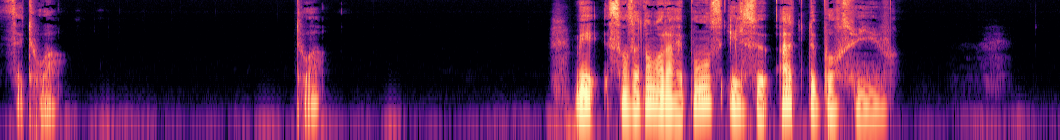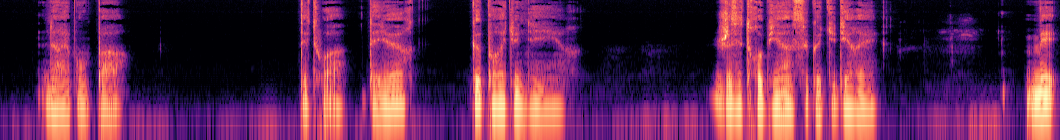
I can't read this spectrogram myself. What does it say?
C'est toi. Toi Mais sans attendre la réponse, il se hâte de poursuivre. Ne réponds pas. Tais-toi. D'ailleurs, que pourrais-tu dire? Je sais trop bien ce que tu dirais. Mais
